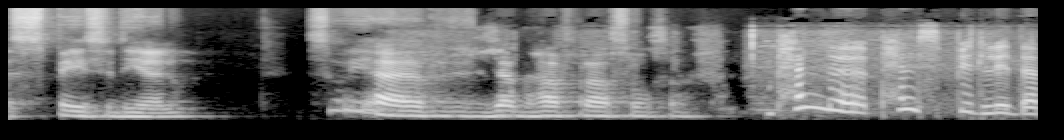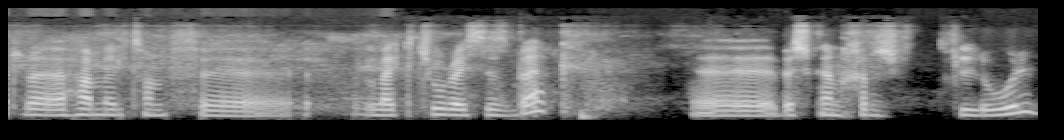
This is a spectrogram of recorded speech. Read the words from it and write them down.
space ديالو. so yeah جابها في راسو صافي. بحال بحال ال speed اللي دار Hamilton في like two races back باش كان خرج في الأول.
